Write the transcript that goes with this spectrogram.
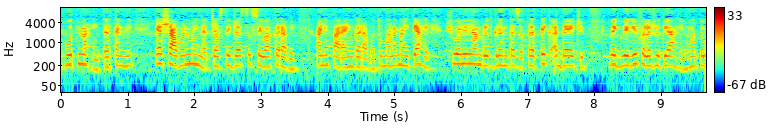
होत नाही तर त्यांनी या श्रावण महिन्यात जास्तीत जास्त सेवा करावी आणि पारायण करावं. तुम्हाला माहिती आहे शिवलीलामृत ग्रंथाचं प्रत्येक अध्यायाची वेगवेगळी फलश्रुती आहे. मग तो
